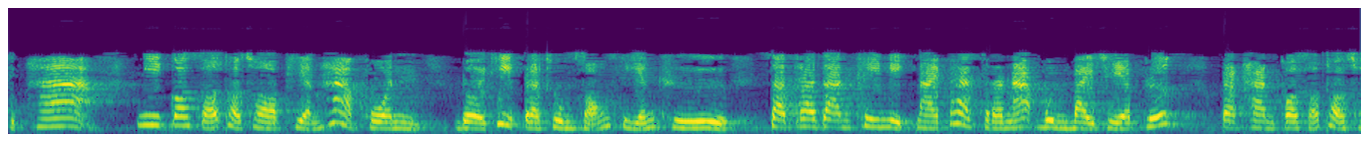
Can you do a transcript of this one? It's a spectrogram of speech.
2565 มีกสทช เพียง 5 คน โดยที่ประชุมสองเสียงคือ ศาสตราจารย์คลินิกนายแพทย์สรณะบุญใบเชียพฤกษ์ประธานกสทช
